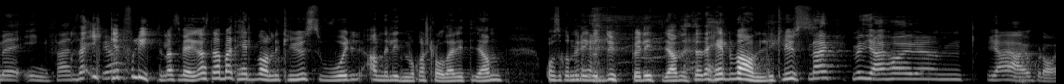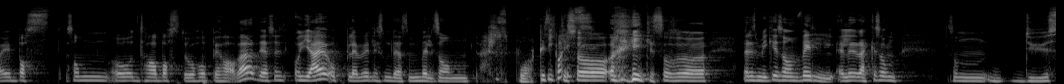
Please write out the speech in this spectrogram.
med ingefær. Det er ikke et flytende Las Vegas, det er bare et helt vanlig cruise hvor Anne Lindmo kan slå deg litt, Igjen. og så kan du ligge og duppe litt. Igjen. det er helt vanlig cruise. Nei, men jeg har um, Jeg er jo glad i bast, sånn, å ta badstue og hoppe i havet. Det syns- og jeg opplever liksom det som veldig sånn Du er så sporty Ikke så, ikke så, så Det er liksom ikke sånn vel Eller det er ikke sånn Sånn dus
